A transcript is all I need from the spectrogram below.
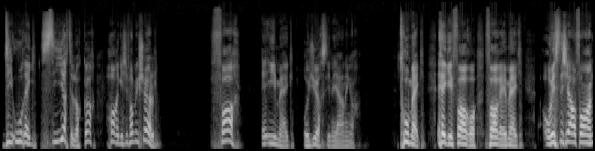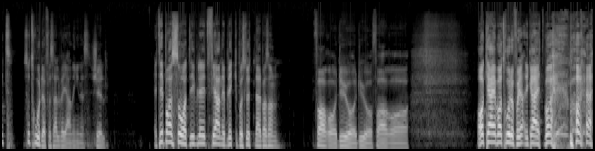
De ord jeg sier til dere, har jeg ikke fra meg sjøl. Far er i meg og gjør sine gjerninger. Tro meg, jeg er i far, og far er i meg. Og hvis det ikke er for annet, så tro det for selve gjerningenes skyld. Jeg tipper jeg så at de ble litt fjerne i blikket på slutten. Det er bare sånn Far og du og du og far og OK, bare tro det for Greit. Bare, bare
